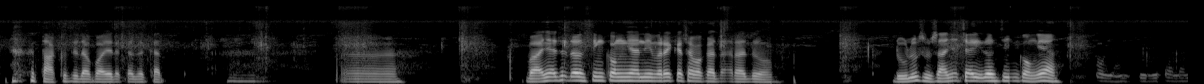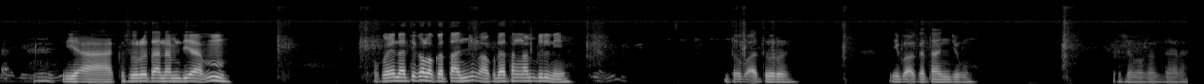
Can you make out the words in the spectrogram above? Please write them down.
Takut sudah payo dekat-dekat. Eh, banyak sudah daun singkongnya nih mereka sama Katara tuh. Dulu susahnya cari daun singkong ya. Oh yang suruh tanam lagi. ini. Ya, aku suruh tanam dia. Hmm. Pokoknya nanti kalau ke Tanjung aku datang ambil nih. Untuk bak turun. Ini bak ke Tanjung. Bersama Kaltara.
